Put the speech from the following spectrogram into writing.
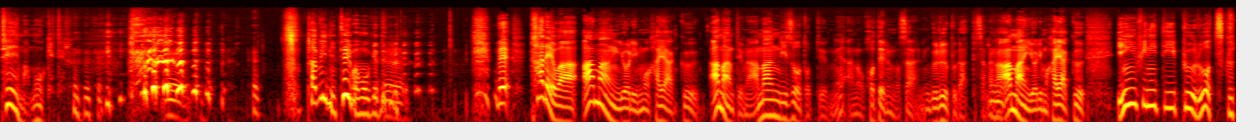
テーマ設けてる。旅にテーマ設けてる。で彼はアマンよりも早くアマンっていうのはアマンリゾートっていうねあのホテルのさグループがあってさなんかアマンよりも早くインフィニティプールを作っ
